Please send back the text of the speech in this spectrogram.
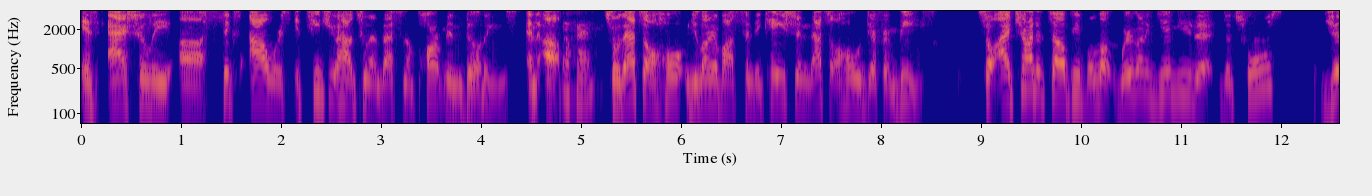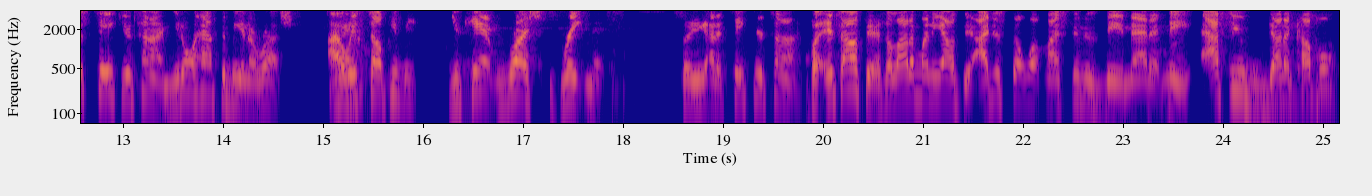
is actually uh, six hours. It teaches you how to invest in apartment buildings and up. Okay. So that's a whole, you learn about syndication. That's a whole different beast. So I try to tell people, look, we're going to give you the, the tools. Just take your time. You don't have to be in a rush. I always tell people you can't rush greatness. So you got to take your time. But it's out there. There's a lot of money out there. I just don't want my students being mad at me. After you've done a couple,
